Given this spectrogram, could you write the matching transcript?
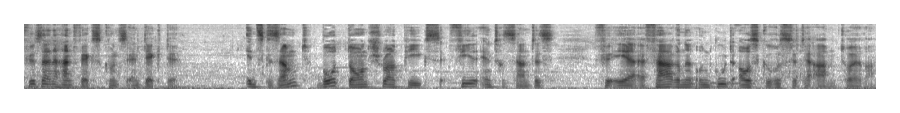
für seine Handwerkskunst entdeckte. Insgesamt bot Dawnshroud Peaks viel Interessantes für eher erfahrene und gut ausgerüstete Abenteurer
